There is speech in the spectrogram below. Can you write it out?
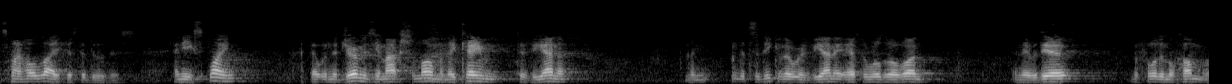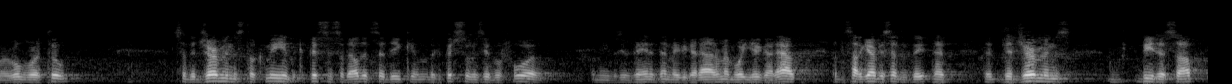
it's my whole life is to do this. And he explained that when the Germans, Yamach Shalom, when they came to Vienna, when the tzaddikim that were in Vienna after World War One, and they were there before the Milcham, or World War Two, so the Germans took me, the Kapitchis of the other tzaddikim, the Kapitchis was here before, I mean, he was in Vienna then, maybe got out, I remember what year got out, but the Tzaddik said that, they, that, that the Germans beat us up,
